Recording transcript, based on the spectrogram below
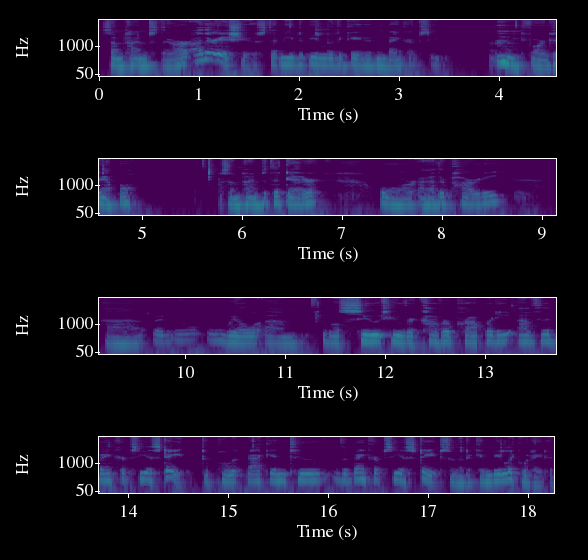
Sometimes there are other issues that need to be litigated in bankruptcy. For example, sometimes the debtor or another party uh, will um, will sue to recover property of the bankruptcy estate to pull it back into the bankruptcy estate so that it can be liquidated.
